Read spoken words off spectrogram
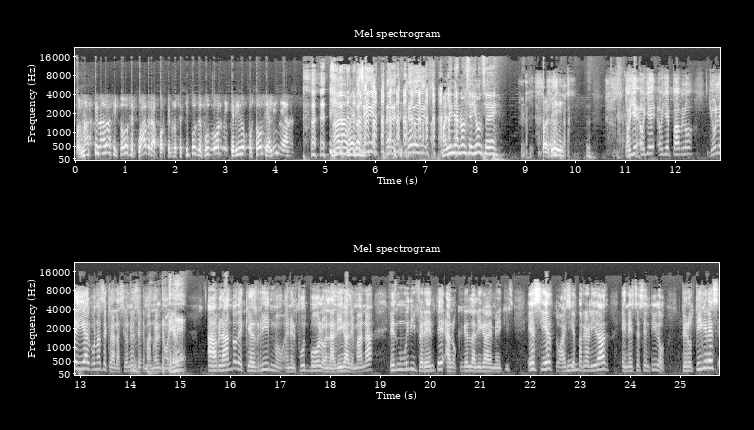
Pues más que nada si todo se cuadra, porque en los equipos de fútbol, mi querido, pues todos se alinean. Ah, bueno, Pues sí, eh, alinean 11 y 11. Pues sí, Oye, oye, oye, Pablo, yo leí algunas declaraciones de Manuel Neuer hablando de que el ritmo en el fútbol o en la liga alemana es muy diferente a lo que es la liga MX. Es cierto, hay cierta realidad en este sentido, pero Tigres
